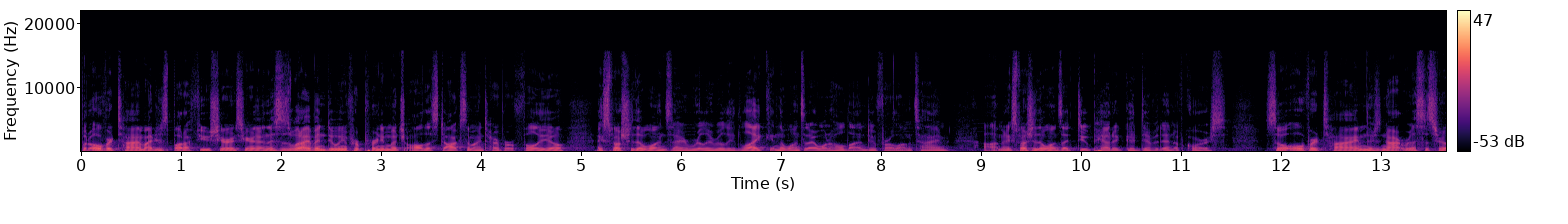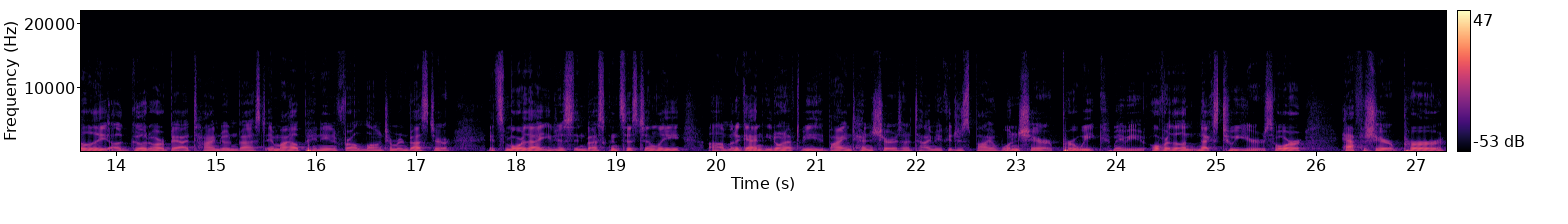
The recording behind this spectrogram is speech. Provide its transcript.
But over time, I just bought a few shares here and there. This is what I've been doing for pretty much all the stocks in my entire portfolio, especially the ones that I really, really like and the ones that I want to hold on to for a long time, um, and especially the ones that do pay out a good dividend, of course. So over time, there's not necessarily a good or bad time to invest, in my opinion, for a long-term investor. It's more that you just invest consistently. Um, and again, you don't have to be buying 10 shares at a time. You could just buy one share per week, maybe over the next two years, or half a share per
